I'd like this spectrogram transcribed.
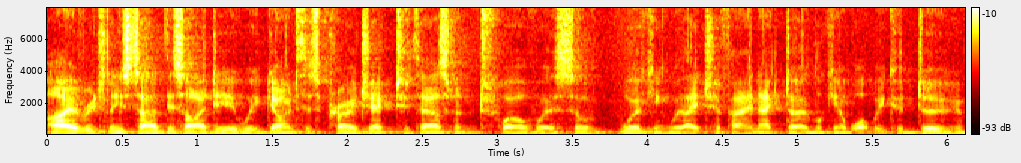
I originally started this idea, we go into this project, 2012, we're sort of working with HFA and AHCDO looking at what we could do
